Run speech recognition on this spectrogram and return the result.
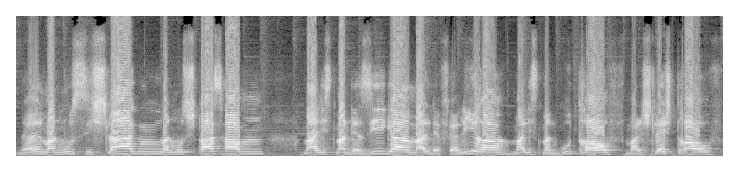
Ne? Man muss sich schlagen, man muss Spaß haben. Mal ist man der Sieger, mal der Verlierer, mal ist man gut drauf, mal schlecht drauf,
